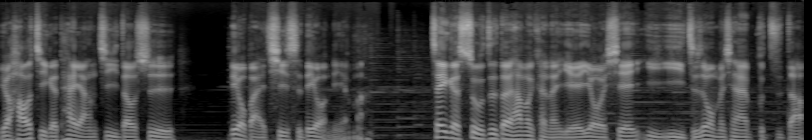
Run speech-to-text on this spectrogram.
有好几个太阳纪都是六百七十六年嘛，这个数字对他们可能也有些意义，只是我们现在不知道。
